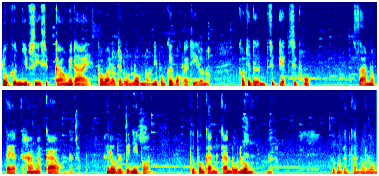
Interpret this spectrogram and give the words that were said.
เราขึ้นยี่สี่สิบเก้าไม่ได้ เพราะว่าเราจะโดนล่มเนาะนี่ผมเคยบอกหลายทีแล้วเนาะเขาจะเดินสิบเอ็ดสิบหกสามมาแปดห้ามาเก้านะครับ ให้เราเดินไปนี่ก่อน เพื่อป้องกันการโดนล่มนะครับ เพื่อป้องกันการโดนล่ม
